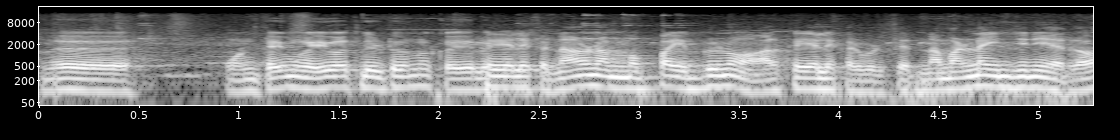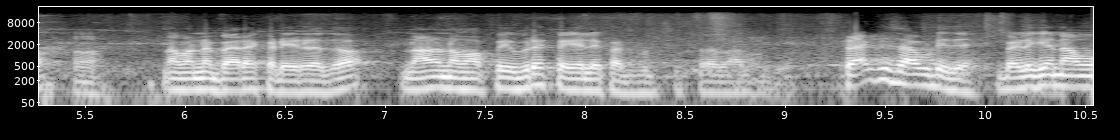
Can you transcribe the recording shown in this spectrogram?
ಅಂದರೆ ಒನ್ ಟೈಮ್ಗೆ ಐವತ್ತು ಲೀಟ್ರೂ ಕೈಯಲ್ಲಿ ಕೈಯಲ್ಲೇ ಕಡ್ ನಾನು ನಮ್ಮ ಅಪ್ಪ ಇಬ್ಬರು ಹಾಲು ಕೈಯಲ್ಲೇ ಕಡ್ಬಿಡ್ತೀವಿ. ನಮ್ಮ ಅಣ್ಣ ಇಂಜಿನಿಯರು ನಮ್ಮ ಅಣ್ಣ ಬೇರೆ ಕಡೆ ಇರೋದು. ನಾನು ನಮ್ಮ ಅಪ್ಪ ಇಬ್ಬರೇ ಕೈಯಲ್ಲೇ ಕಡ್ಬಿಡ್ತೀವಿ ಸರ್ ಹಾಲು. ಪ್ರಾಕ್ಟೀಸ್ ಆಗ್ಬಿಟ್ಟಿದೆ. ಬೆಳಗ್ಗೆ ನಾವು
